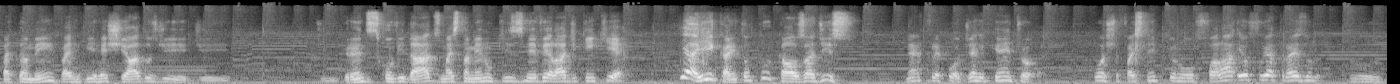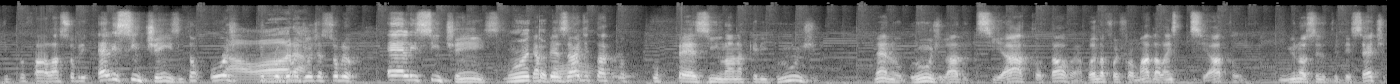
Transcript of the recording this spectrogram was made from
vai também vai vir recheados de, de, de, grandes convidados, mas também não quis revelar de quem que é. E aí, cara, então por causa disso, né? Falei, pô, Jerry Cantrell, poxa, faz tempo que eu não ouço falar, eu fui atrás do, de para falar sobre Alice in Chains. Então, hoje, o programa de hoje é sobre o Alice in Chains. Muito que, apesar bom. de estar com o pezinho lá naquele grunge, né, no grunge lá de Seattle tal, a banda foi formada lá em Seattle em 1987,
